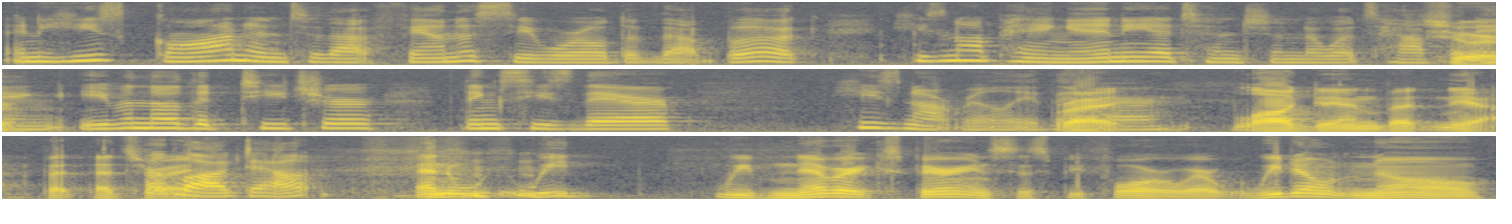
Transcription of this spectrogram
and he's gone into that fantasy world of that book. He's not paying any attention to what's Sure. happening. Even though the teacher thinks he's there, he's not really there. Right. Logged in, but yeah, but that's But right. logged out. and we we've never experienced this before where we don't know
